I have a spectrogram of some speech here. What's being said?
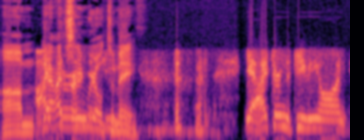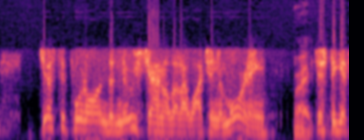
Um, yeah, it turned seemed real to me. Yeah, I turned the TV on just to put on the news channel that I watch in the morning, Right. just to get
